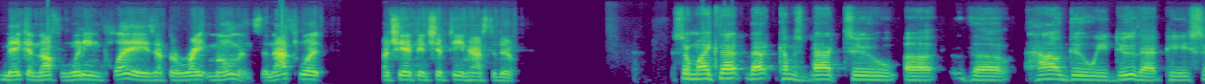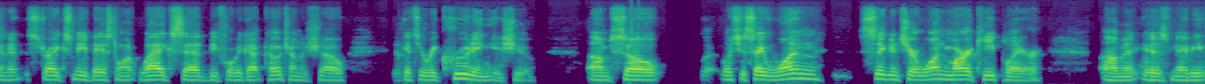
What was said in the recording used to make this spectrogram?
make enough winning plays at the right moments, and that's what a championship team has to do. So, Mike, that that comes back to uh, the how do we do that piece, and it strikes me based on what Wag said before we got Coach on the show. It's a recruiting issue. Um, so let's just say one signature, one marquee player um, is maybe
